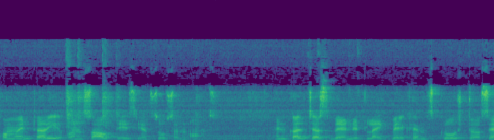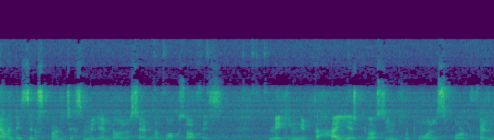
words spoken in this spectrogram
commentary on South Asian social norms. And cultures Bend It Like Beckham's grossed $76.6 million at the box office, making it the highest grossing football sport film.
